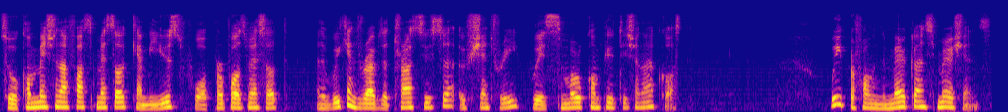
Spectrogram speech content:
So conventional fast method can be used for proposed method, and we can drive the transducer efficiently with small computational cost. We perform numerical simulations.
